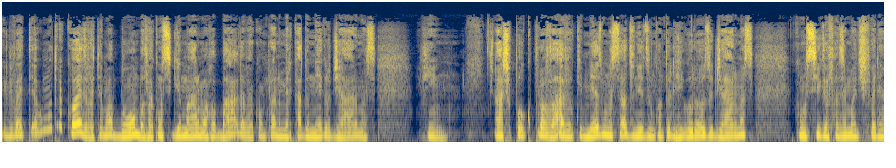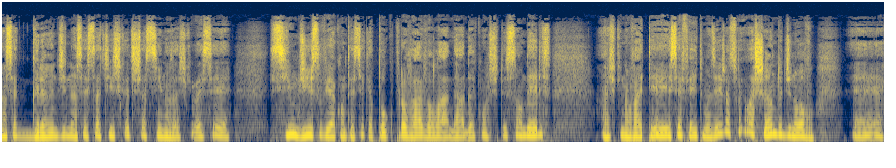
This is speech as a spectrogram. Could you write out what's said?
Ele vai ter alguma outra coisa, vai ter uma bomba, vai conseguir uma arma roubada, vai comprar no mercado negro de armas. Enfim, acho pouco provável que, mesmo nos Estados Unidos, um controle rigoroso de armas consiga fazer uma diferença grande nessa estatística de chacinas. Acho que vai ser, se um dia isso vier acontecer, que é pouco provável lá, dada a constituição deles, acho que não vai ter esse efeito. Mas aí já sou eu achando de novo. É,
